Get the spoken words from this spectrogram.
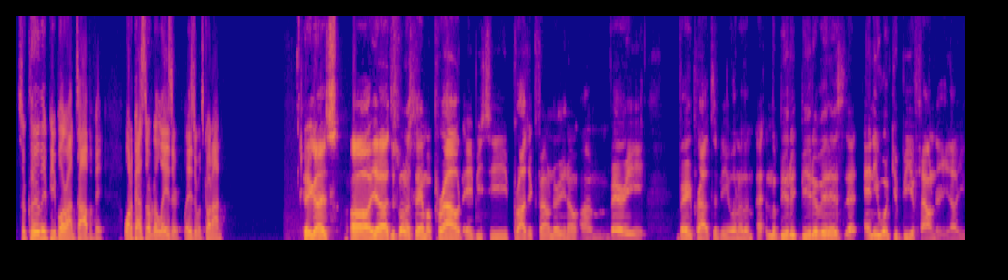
So clearly people are on top of it. Want to pass it over to Laser. Laser, what's going on? Hey guys. Uh, yeah, I just want to say I'm a proud ABC project founder. You know, I'm very, very proud to be one of them. And the beauty beauty of it is that anyone could be a founder. You know, you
